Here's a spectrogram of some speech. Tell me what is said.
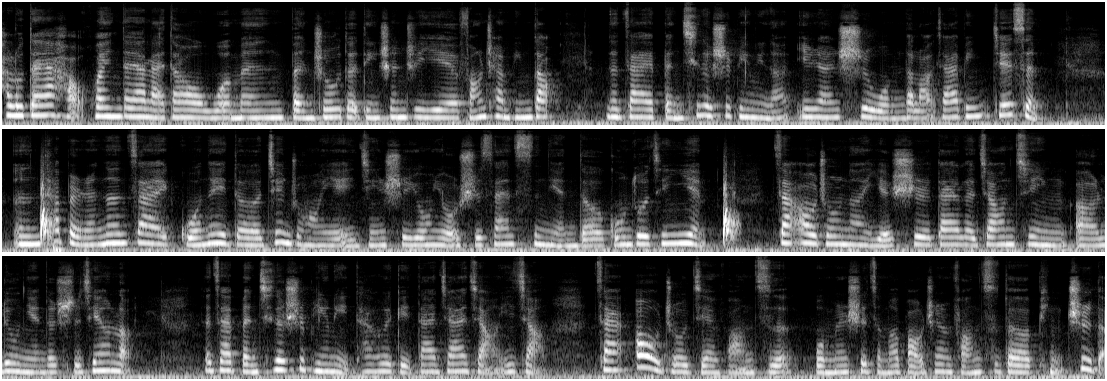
Hello，大家好，欢迎大家来到我们本周的鼎盛置业房产频道。那在本期的视频里呢，依然是我们的老嘉宾 Jason。嗯，他本人呢，在国内的建筑行业已经是拥有十三四年的工作经验，在澳洲呢，也是待了将近呃六年的时间了。那在本期的视频里，他会给大家讲一讲在澳洲建房子，我们是怎么保证房子的品质的。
